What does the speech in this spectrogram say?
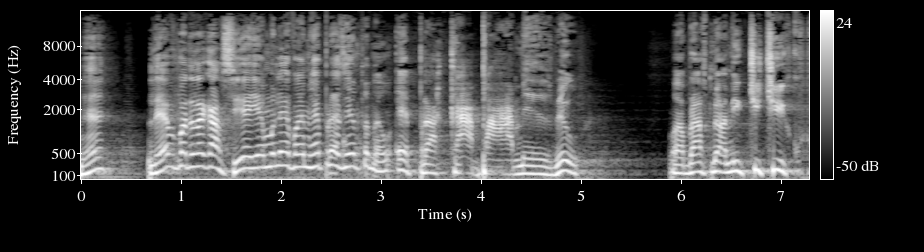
né? Leva pra delegacia e a mulher vai não representa, não. É pra acabar mesmo, viu? Um abraço meu amigo Titico.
